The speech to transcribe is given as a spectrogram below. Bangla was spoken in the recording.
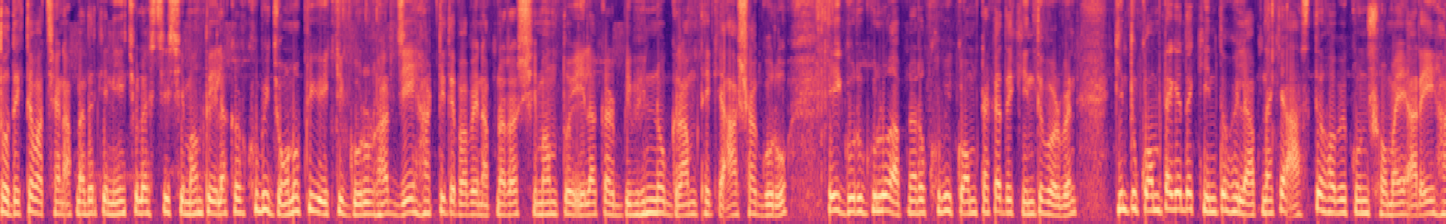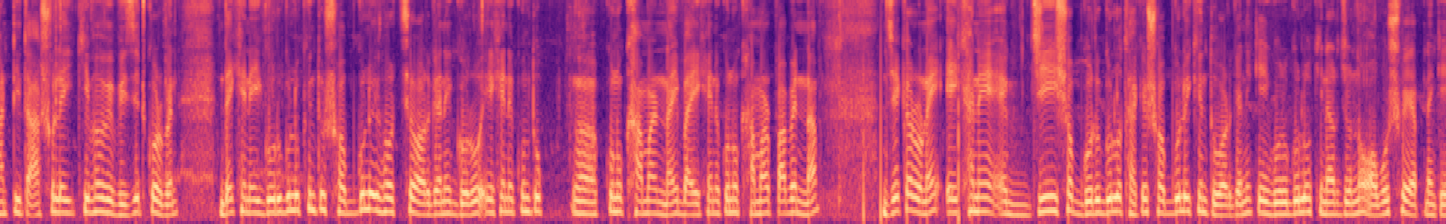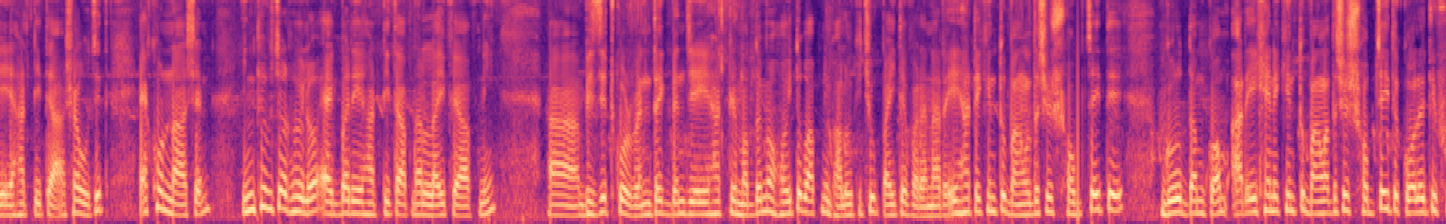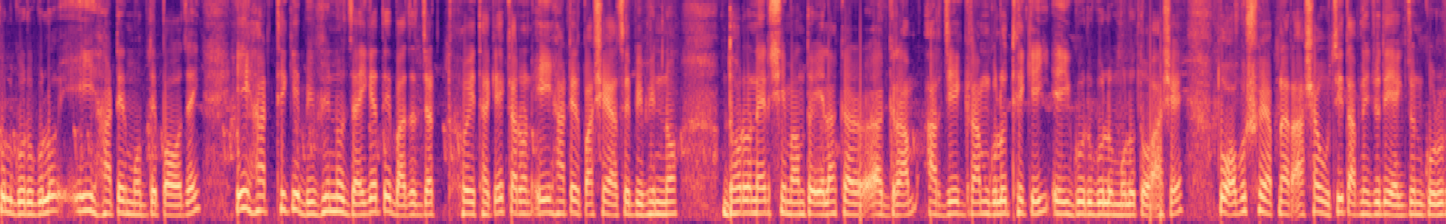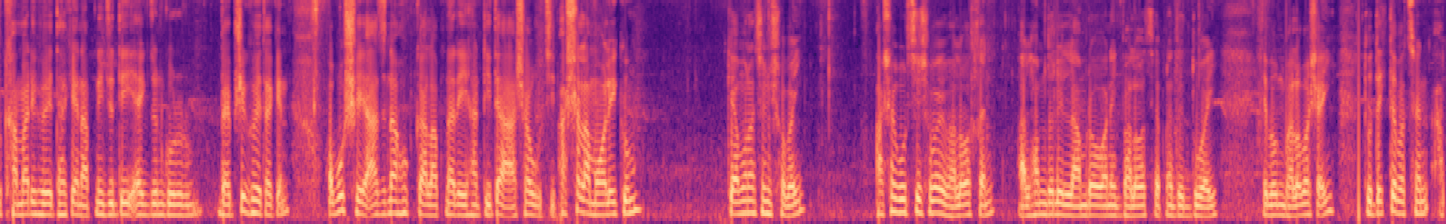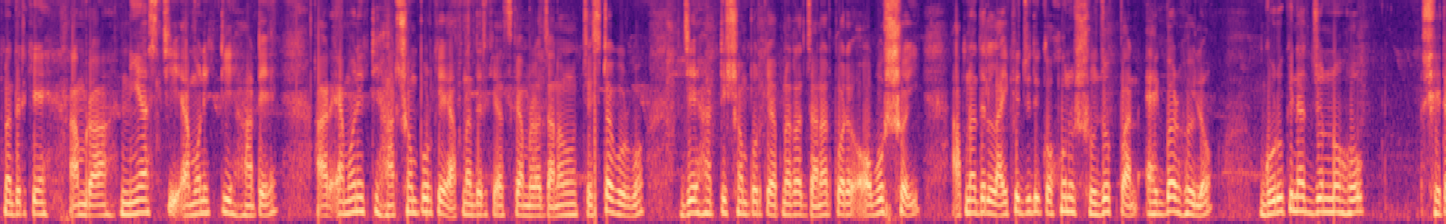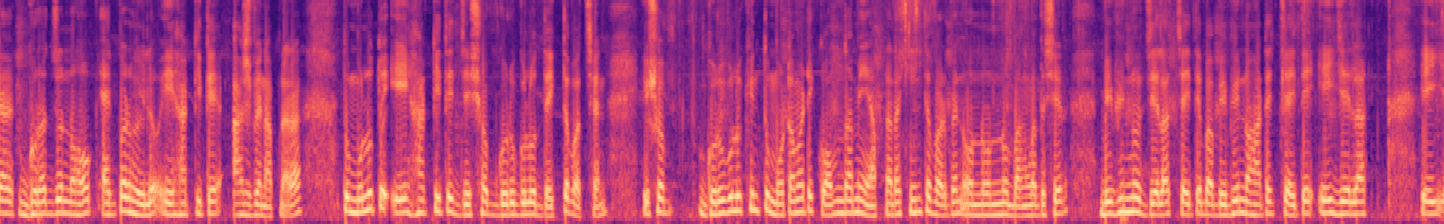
তো দেখতে পাচ্ছেন, আপনাদেরকে নিয়ে চলে আসছি সীমান্ত এলাকার খুবই জনপ্রিয় একটি গরুর হাট। যে হাটটিতে পাবেন আপনারা সীমান্ত এলাকার বিভিন্ন গ্রাম থেকে আসা গরু। এই গরুগুলো আপনারা খুবই কম টাকাতে কিনতে পারবেন। কিন্তু কম টাকাতে কিনতে হলে আপনাকে আসতে হবে কোন সময় আর এই হাটটিতে আসলে কীভাবে ভিজিট করবেন? দেখেন, এই গরুগুলো কিন্তু সবগুলোই হচ্ছে অর্গানিক গরু। এখানে কিন্তু কোনো খামার নাই বা এখানে কোনো খামার পাবেন না। যে কারণে এইখানে যেই সব গরুগুলো থাকে সবগুলোই কিন্তু অর্গানিক এই গরুগুলো কেনার জন্য অবশ্যই আপনাকে এই হাটটিতে আসা উচিত। এখন না আসেন। ইন ফিউচার হইল একবার এই হাটটিতে আপনার লাইফে আপনি ভিজিট করবেন, দেখবেন যে এই হাটটির মাধ্যমে হয়তো আপনি ভালো কিছু পাইতে পারেন। আর এই হাটে কিন্তু বাংলাদেশের সবচাইতে গরুর দাম কম, আর এখানে কিন্তু বাংলাদেশের সবচাইতে কোয়ালিটিফুল গরুগুলো এই হাটের মধ্যে পাওয়া যায়। এই হাট থেকে বিভিন্ন জায়গাতে বাজারজাত হয়ে থাকে, কারণ এই হাটের পাশে আছে বিভিন্ন ধরনের সীমান্ত এলাকার গ্রাম, আর যে গ্রামগুলো থেকেই এই গরুগুলো মূলত আসে। তো অবশ্যই আপনার আসা উচিত, আপনি যদি একজন গরুর খামারি হয়ে থাকেন, আপনি যদি একজন গরুর ব্যবসায়িক হয়ে থাকেন, অবশ্যই আজ না হোক কাল আপনার এই হাটটিতে আসা উচিত। আসসালামু আলাইকুম। কেমন আছেন সবাই? আশা করছি সবাই ভালো আছেন। আলহামদুলিল্লাহ আমরাও অনেক ভালো আছি আপনাদের দুয়াই এবং ভালোবাসাই তো দেখতে পাচ্ছেন, আপনাদেরকে আমরা নিয়ে আসছি এমন একটি হাটে আর এমন একটি হাট সম্পর্কে আপনাদেরকে আজকে আমরা জানানোর চেষ্টা করব। যে হাটটির সম্পর্কে আপনারা জানার পরে অবশ্যই আপনাদের লাইফে যদি কখনো সুযোগ পান, একবার হইল গরু কেনার জন্য হোক সেটা ঘোরার জন্য হোক, একবার হইলেও এই হাটটিতে আসবেন আপনারা। তো মূলত এই হাটটিতে যেসব গরুগুলো দেখতে পাচ্ছেন, এসব গরুগুলো কিন্তু মোটামুটি কম দামে আপনারা কিনতে পারবেন অন্য অন্য বাংলাদেশের বিভিন্ন জেলার চাইতে বা বিভিন্ন হাটের চাইতে এই জেলার, এই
